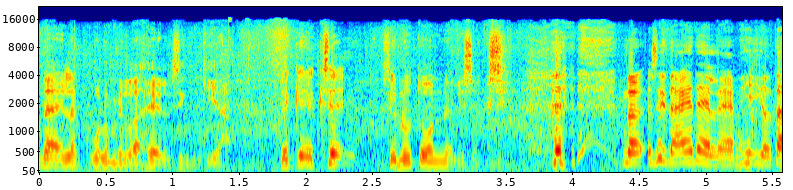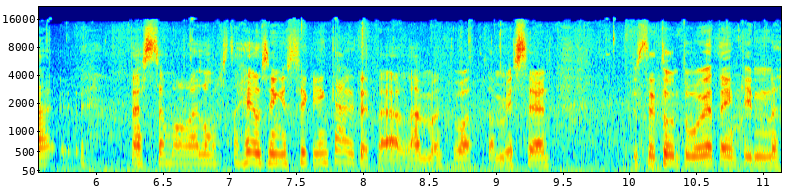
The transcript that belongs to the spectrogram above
näillä kulmilla Helsinkiä. Tekeekö se sinut onnelliseksi? No sitä edelleen hiiltä tässä maailmassa Helsingissäkin käytetään lämmön tuottamiseen. Se tuntuu jotenkin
